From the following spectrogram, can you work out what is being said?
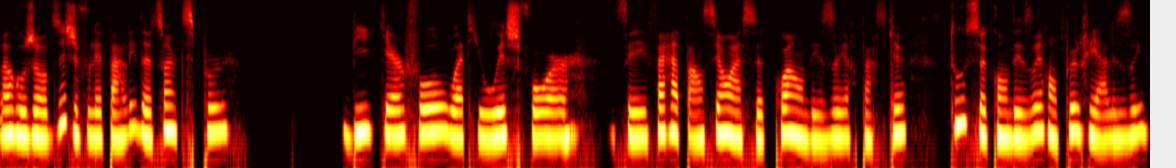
Alors aujourd'hui, je voulais parler de ça un petit peu. Be careful what you wish for. C'est faire attention à ce quoi on désire parce que tout ce qu'on désire, on peut le réaliser.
